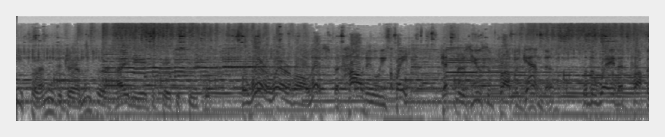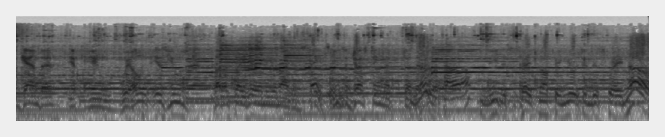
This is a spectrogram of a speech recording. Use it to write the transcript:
people. I mean, the Germans were highly educated people. Well, we're aware of all this, but how do you equate Hitler's use of propaganda with the way that propaganda, if you will, is used, let us say, here in the United States? Are you suggesting that... Uh, no, needless to say, it's not being used in this way now.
